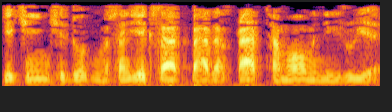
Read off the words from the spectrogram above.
یکی این که دو مثلا یک ساعت بعد از قتل تمام نیروی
